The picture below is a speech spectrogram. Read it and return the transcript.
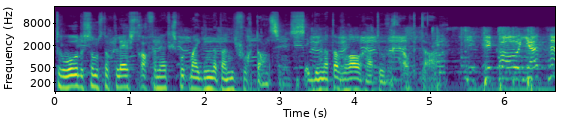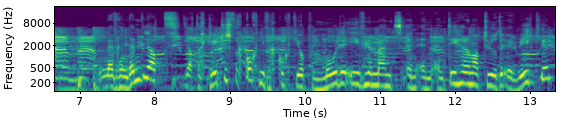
er worden soms nog lijfstraffen uitgesproken, maar ik denk dat dat niet voor dansen is. Ik denk dat dat vooral gaat over geld betalen. Mijn vriendin die had, die had haar kleedjes verkocht. Die verkocht die op een mode-evenement in, in, in Teheran. Dat duurde een weekje.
